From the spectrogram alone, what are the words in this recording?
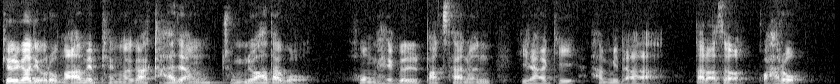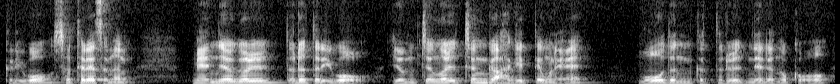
결과적으로 마음의 평화가 가장 중요하다고 홍해글 박사는 이야기합니다. 따라서 과로 그리고 스트레스는 면역을 떨어뜨리고 염증을 증가하기 때문에 모든 것들을 내려놓고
